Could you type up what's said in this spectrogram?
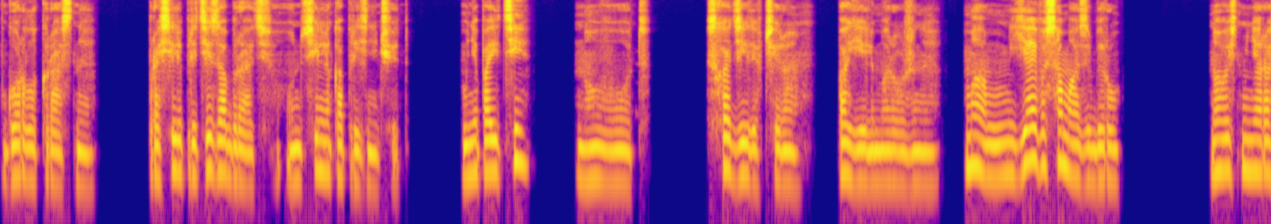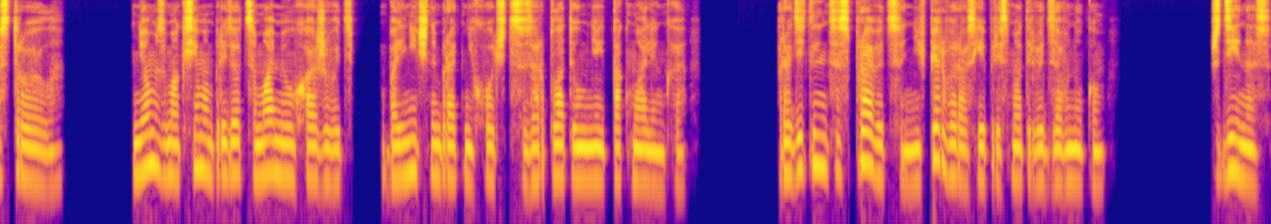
горло красное. Просили прийти забрать, он сильно капризничает. Мне пойти? Ну вот. Сходили вчера, поели мороженое. Мам, я его сама заберу. Новость меня расстроила. Днем за Максимом придется маме ухаживать. Больничный брать не хочется, зарплата у меня и так маленькая. Родительница справится, не в первый раз ей присматривать за внуком. Жди нас,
